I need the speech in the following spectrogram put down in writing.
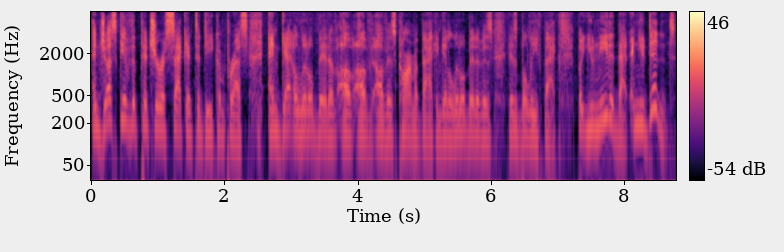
and just give the pitcher a second to decompress and get a little bit of of, of, of his karma back and get a little bit of his his belief back. But you needed that, and you didn't.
